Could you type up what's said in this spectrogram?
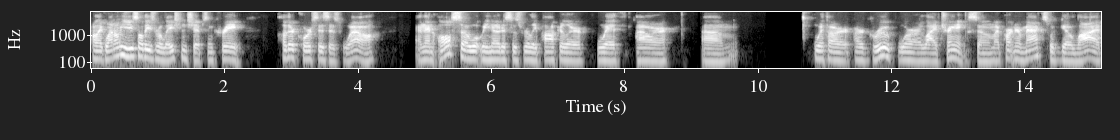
we're like, why don't we use all these relationships and create other courses as well? And then also what we noticed was really popular with our um, with our, our group were our live trainings. So my partner Max would go live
